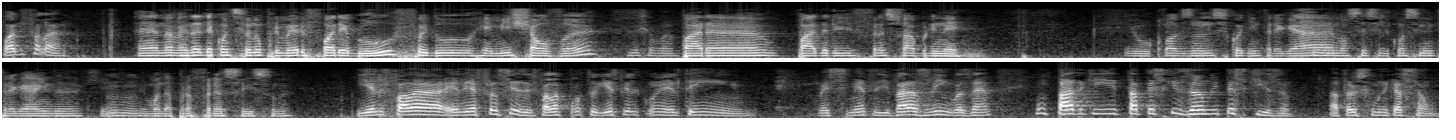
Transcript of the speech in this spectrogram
Pode falar. É, na verdade aconteceu no primeiro Fore Blue, foi do Remy Chalvin para o padre François Brunet. E o Clóvis Nunes ficou de entregar, Sim. não sei se ele conseguiu entregar ainda, que uhum. mandar para a França isso, né? E ele fala, ele é francês, ele fala português porque ele, ele tem conhecimento de várias línguas, né? Um padre que está pesquisando e pesquisa a transcomunicação.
